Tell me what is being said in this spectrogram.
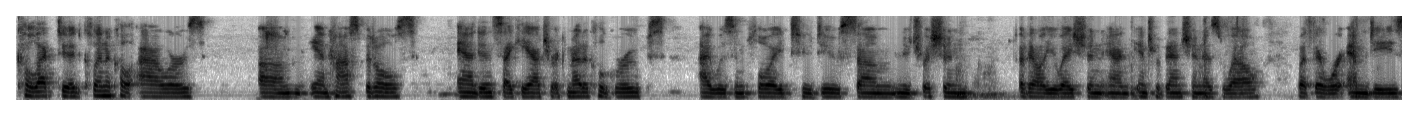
collected clinical hours um, in hospitals and in psychiatric medical groups. I was employed to do some nutrition evaluation and intervention as well, but there were MDs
